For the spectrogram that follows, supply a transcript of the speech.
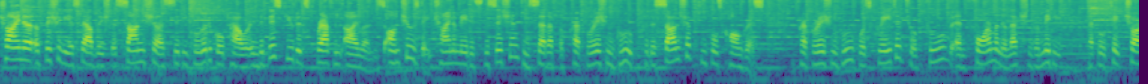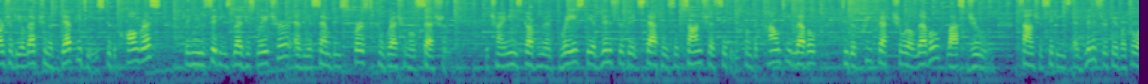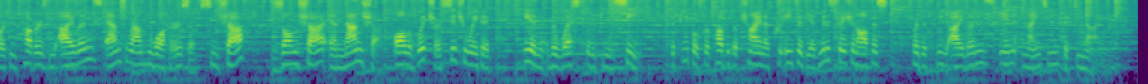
China officially established a Sansha city political power in the disputed Spratly Islands. On Tuesday, China made its decision to set up a preparation group for the Sansha People's Congress. The preparation group was created to approve and form an election committee that will take charge of the election of deputies to the Congress, the new city's legislature, and the Assembly's first congressional session. The Chinese government raised the administrative status of Sansha City from the county level to the prefectural level last June. Sansha City's administrative authority covers the islands and surrounding waters of Xisha, Zhongsha, and Nansha, all of which are situated in the West Philippine Sea. The People's Republic of China created the administration office for the three islands in 1959.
